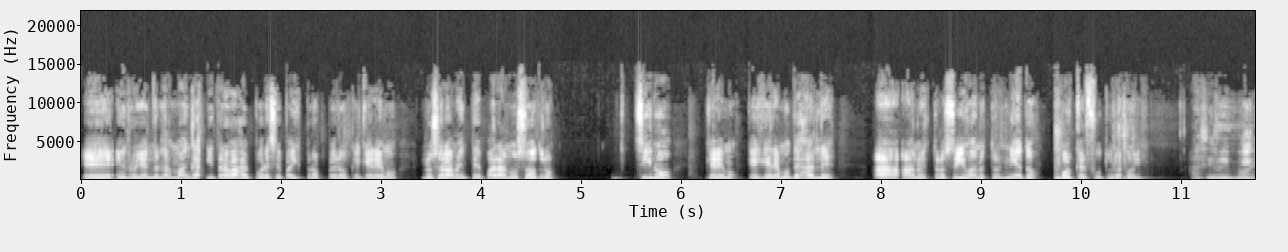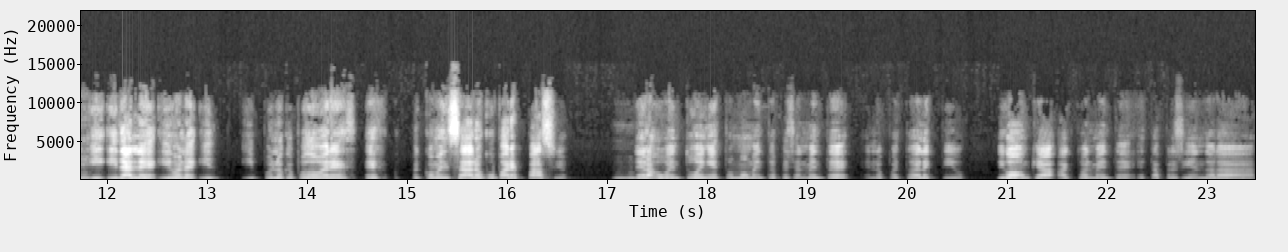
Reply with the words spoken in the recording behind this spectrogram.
Eh, enrollarnos las mangas y trabajar por ese país próspero que queremos, no solamente para nosotros, sino queremos, que queremos dejarle a, a nuestros hijos, a nuestros nietos, porque el futuro es hoy. Así mismo Y, es. y- y darle, híjole, y, y por lo que puedo ver es, es comenzar a ocupar espacio de la juventud en estos momentos, especialmente en los puestos electivos. Digo, aunque a- actualmente estás presidiendo la,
